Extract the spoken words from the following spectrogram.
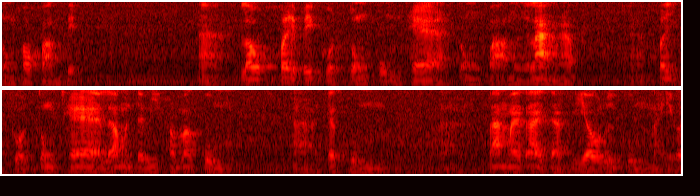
ลงข้อความเสร็จเราค่อยไปกดตรงปุ่มแชร์ตรงขวามือล่างนะครับค่อยกดตรงแชร์ แล้วมันจะมีคำว่ากลุ่มจะกลุ่มสร้างรายได้จากเดียวหรือกลุ่มไหนก็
